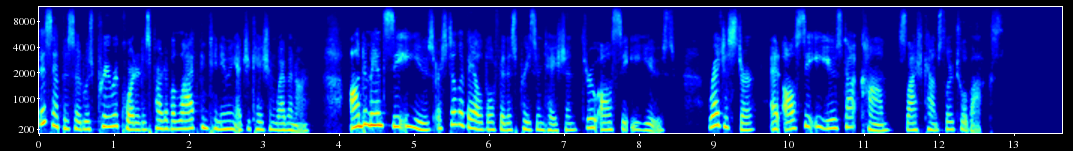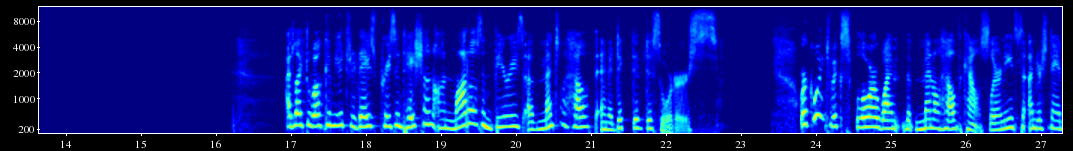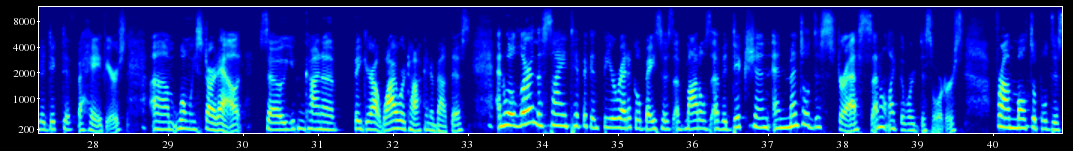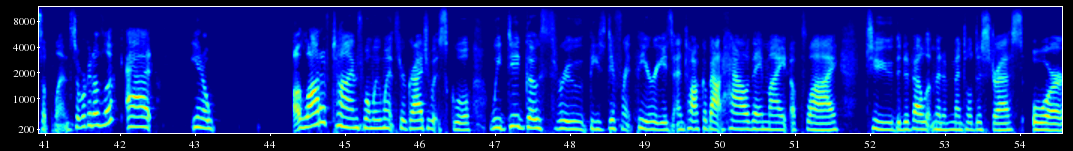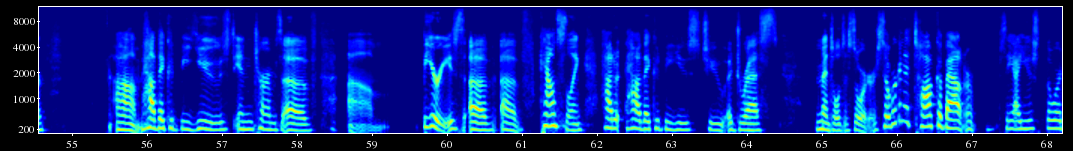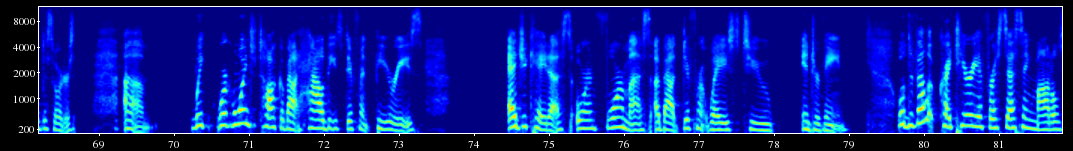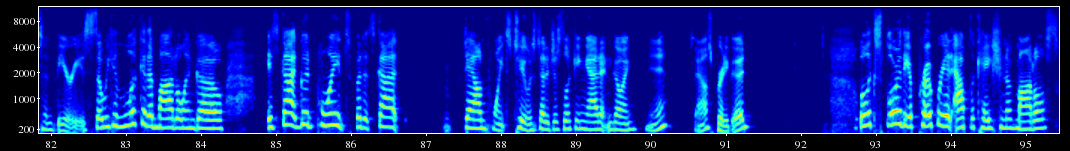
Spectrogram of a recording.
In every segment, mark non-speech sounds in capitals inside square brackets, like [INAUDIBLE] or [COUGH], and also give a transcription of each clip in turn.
This episode was pre-recorded as part of a live continuing education webinar. On-demand CEUs are still available for this presentation through AllCEUs. Register at allceus.com slash counselor toolbox. I'd like to welcome you to today's presentation on models and theories of mental health and addictive disorders. We're going to explore why the mental health counselor needs to understand addictive behaviors um, when we start out. So you can kind of figure out why we're talking about this. And we'll learn the scientific and theoretical basis of models of addiction and mental distress i don't like the word disorders from multiple disciplines. So we're going to look at you know a lot of times when we went through graduate school we did go through these different theories and talk about how they might apply to the development of mental distress or um, how they could be used in terms of um, theories of, of counseling how, to, how they could be used to address mental disorders. So we're going to talk about or see i used the word disorders. Um, we, we're going to talk about how these different theories educate us or inform us about different ways to intervene. We'll develop criteria for assessing models and theories. So we can look at a model and go it's got good points but it's got down points too instead of just looking at it and going yeah sounds pretty good. We'll explore the appropriate application of models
